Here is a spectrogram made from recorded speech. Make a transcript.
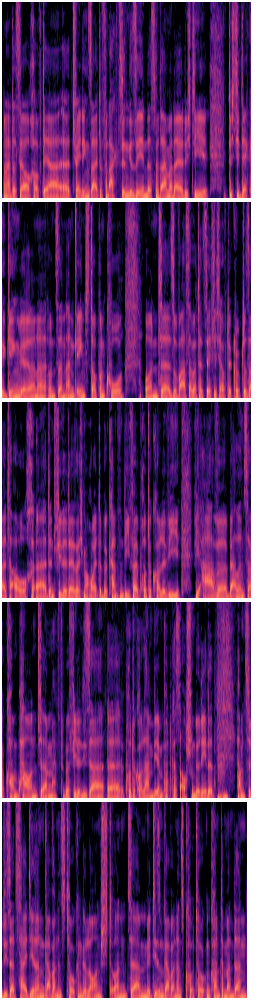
Man hat das ja auch auf der äh, Trading-Seite von Aktien gesehen, dass mit einmal da ja durch die, durch die Decke ging, wäre dann uns an, an GameStop und Co. Und äh, so war es aber tatsächlich auf der Krypto-Seite auch. Äh, denn viele der, sag ich mal, heute bekannten DeFi-Protokolle wie, wie Aave, Balancer, Compound, ähm, über viele dieser äh, Protokolle haben wir im Podcast auch schon geredet, mhm. haben zu dieser Zeit ihren Governance-Token gelauncht. Und äh, mit diesem Governance-Token konnte man dann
